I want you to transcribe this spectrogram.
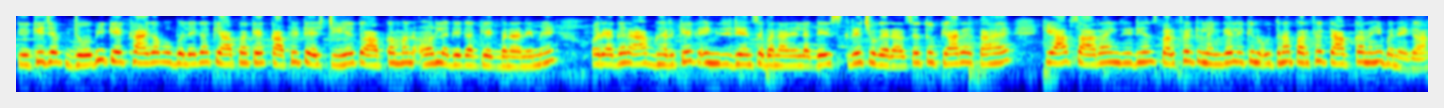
क्योंकि जब जो भी केक खाएगा, वो बोलेगा कि आपका केक काफ़ी टेस्टी है तो आपका मन और लगेगा केक बनाने में। और अगर आप घर के इंग्रेडिएंट से बनाने लगे स्क्रेच वगैरह से तो क्या रहता है कि आप सारा इंग्रीडियंट्स परफेक्ट लेंगे, लेकिन उतना परफेक्ट आपका नहीं बनेगा।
